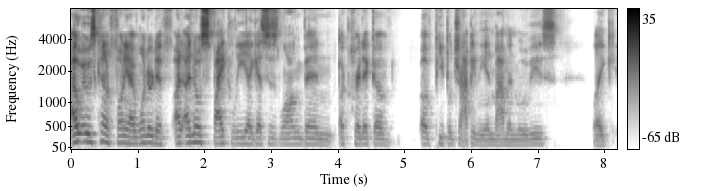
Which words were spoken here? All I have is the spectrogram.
I, it was kind of funny. I wondered if I, I know Spike Lee, I guess, has long been a critic of of people dropping the N bomb in movies. Like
